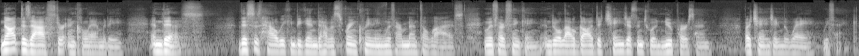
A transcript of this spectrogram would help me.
not disaster and calamity. And this, this is how we can begin to have a spring cleaning with our mental lives and with our thinking, and to allow God to change us into a new person by changing the way we think.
